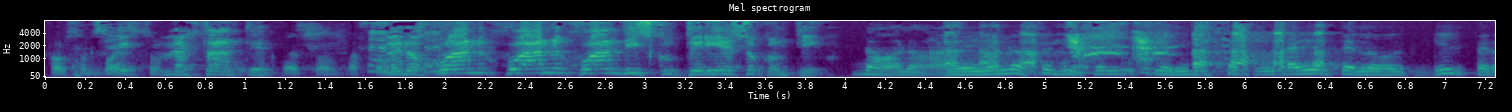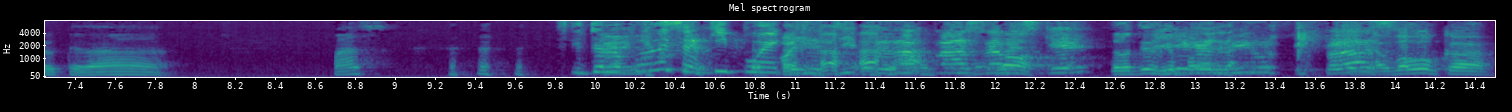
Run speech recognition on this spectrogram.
Por supuesto. Sí, bastante. Bueno, Juan, Juan, Juan discutiría eso contigo. No, no, a ver, yo no estoy diciendo que un escapulario te lo pero te da paz. Si te lo pones aquí, puede. Oye, si te da paz, ¿sabes qué? Te lo tienes que poner el virus y paz. En la boca.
